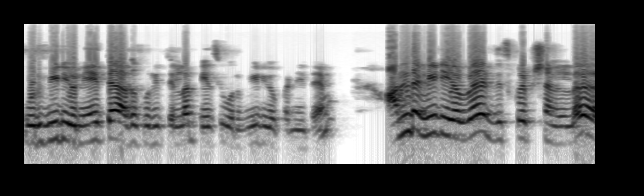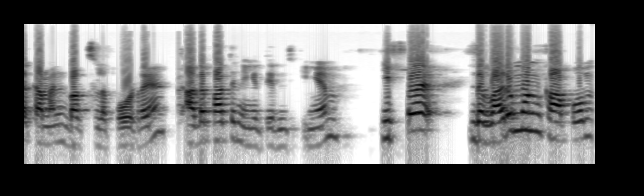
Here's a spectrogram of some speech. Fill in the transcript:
ஒரு வீடியோ நேத்தே அது குறித்து எல்லாம் பேசி ஒரு வீடியோ பண்ணிட்டேன். அந்த வீடியோவை டிஸ்கிரிப்ஷன்ல கமெண்ட் பாக்ஸ்ல போடுறேன். அதை பார்த்து நீங்க தெரிஞ்சுக்கிங்க. இப்ப இந்த வருமுன் காப்போம்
